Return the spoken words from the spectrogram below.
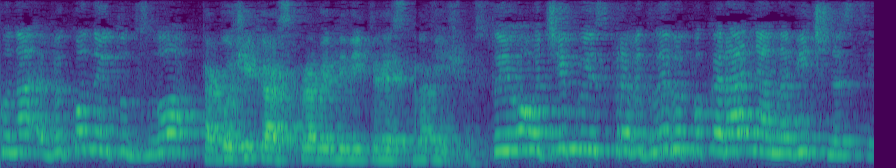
кона- виконує тут зло, tak očeká spravedlivý trest na věčnost. то його очікує справедливе покарання на вічності.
